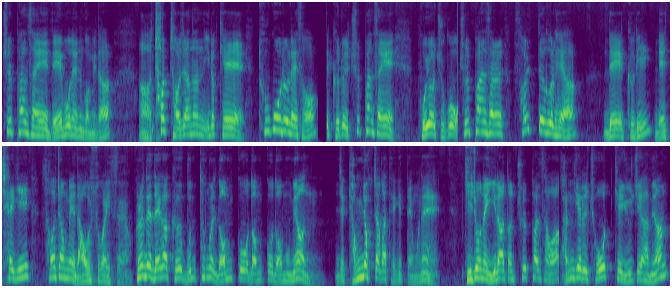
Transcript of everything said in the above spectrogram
출판사에 내보내는 겁니다 어, 첫 저자는 이렇게 투고를 해서 글을 출판사에 보여주고 출판사를 설득을 해야 내 글이 내 책이 서점에 나올 수가 있어요. 그런데 내가 그 문턱을 넘고 넘고 넘으면 이제 경력자가 되기 때문에 기존에 일하던 출판사와 관계를 좋게 유지하면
